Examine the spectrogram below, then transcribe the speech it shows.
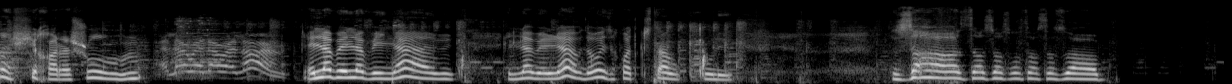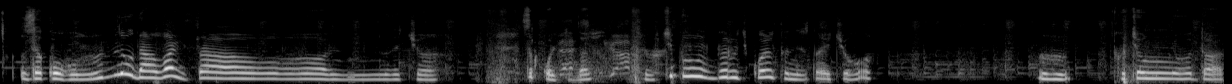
А, ще хорошо. Мгм. Hello, hello, hello. Еля, еля. Давай захват кристалл кулі. За, за, за, за, за, за, за. За кого? Ну, давай за... За чого? За кольта, да? Всі беруть кольта, не знаю чого. Угу. Хоча у нього дар.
